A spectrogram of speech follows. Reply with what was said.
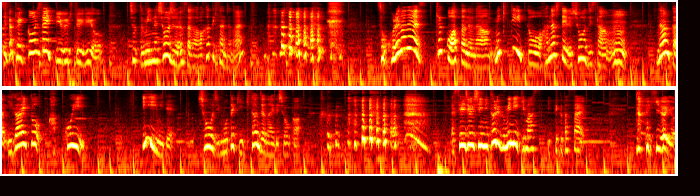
司と結婚したいっていう人いるよ。ちょっとみんな庄司の良さが分かってきたんじゃない？そうこれがね結構あったんだよな。ミキティと話している庄司さんなんか意外とかっこいい。いい意味で庄司モテ期来たんじゃないでしょうか。成城石井にトリュフ見に行きます。行ってください。ひどいよ。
